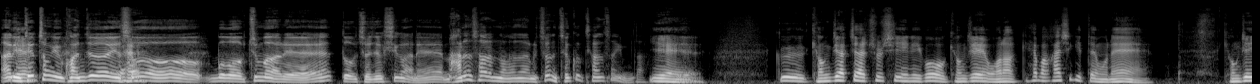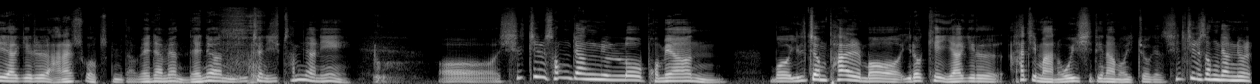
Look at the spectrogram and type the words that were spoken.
아니 예. 대통령 관저에서 예. 뭐 주말에 또 저녁 시간에 많은 사람 만나는 저는 적극 찬성입니다. 예. 예. 그 경제학자 출신이고 경제에 워낙 해박하시기 때문에 경제 이야기를 안 할 수가 없습니다. 왜냐하면 내년 2023년이 어 실질 성장률로 보면 뭐 1.8 뭐 이렇게 이야기를 하지만 OECD나 뭐 이쪽에서 실질 성장률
